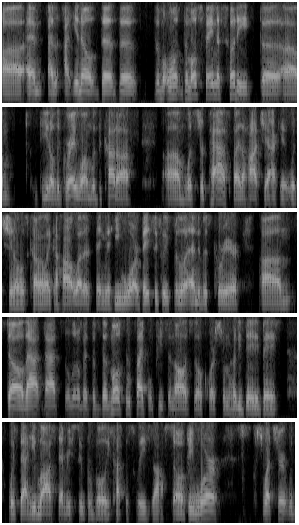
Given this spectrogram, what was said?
Uh, and and uh, you know the the the the most famous hoodie, the um, you know the gray one with the cutoffs um, was surpassed by the hot jacket, which you know was kind of like a hot weather thing that he wore basically for the end of his career. Um, so that that's a little bit the, the most insightful piece of knowledge, though, of course, from the hoodie database was that he lost every Super Bowl. He cut the sleeves off. So if he wore sweatshirt with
